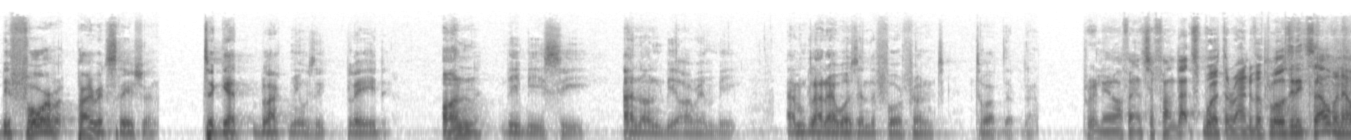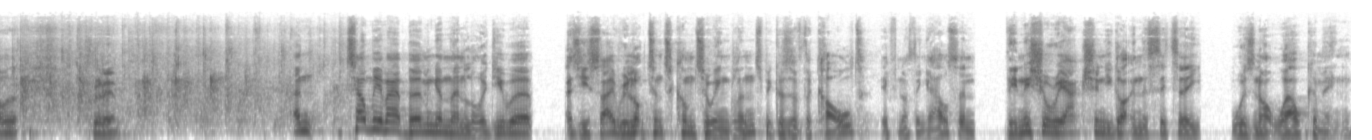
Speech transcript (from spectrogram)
before Pirate Station to get black music played on BBC and on BRMB. I'm glad I was in the forefront to have that. Brilliant. I think that's a fun. That's worth a round of applause in itself. You know, brilliant. And tell me about Birmingham then, Lloyd. You were, as you say, reluctant to come to England because of the cold, if nothing else, and the initial reaction you got in the city was not welcoming.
